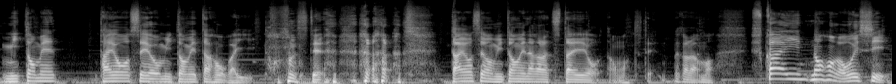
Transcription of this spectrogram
認め、多様性を認めた方がいいと思ってて、多様性を認めながら伝えようと思ってて。だからまあ、深いの方が美味しい、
